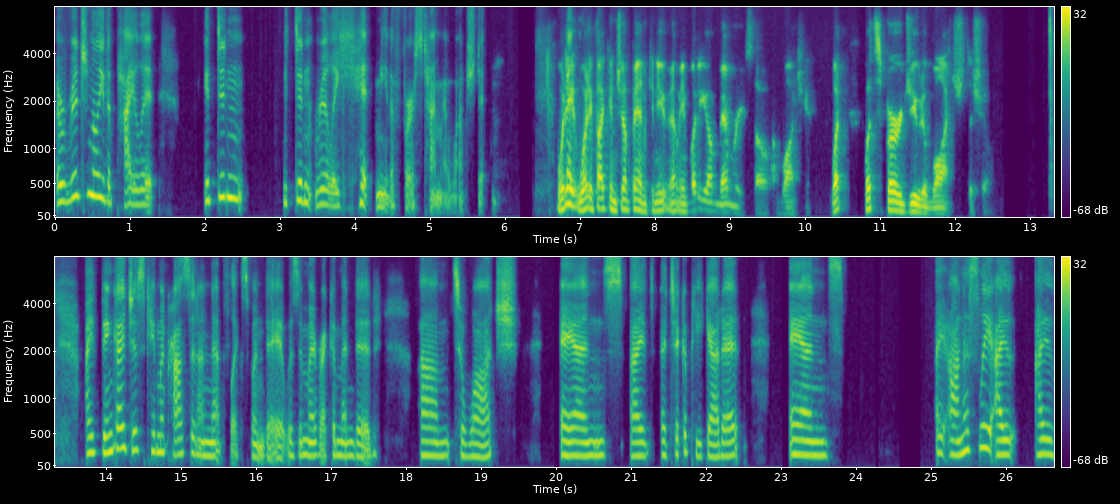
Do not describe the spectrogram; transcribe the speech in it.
originally the pilot it didn't it didn't really hit me the first time I watched it. What do you, what if I can jump in? Can you I mean what are your memories though of watching it? What what spurred you to watch the show? I think I just came across it on Netflix one day. It was in my recommended um, to watch, and I I took a peek at it, and I honestly I I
